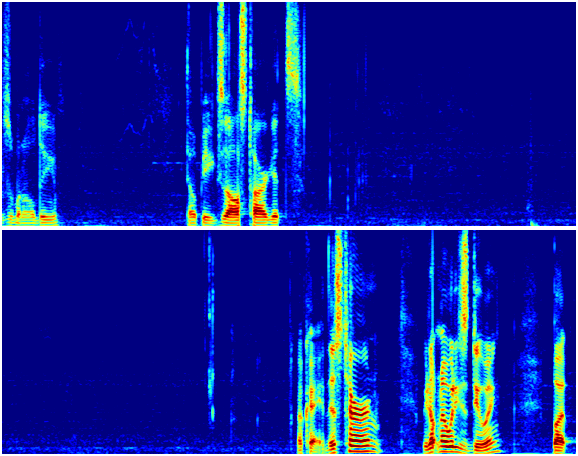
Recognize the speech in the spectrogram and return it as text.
is what I'll do. There'll be exhaust targets. Okay, this turn, we don't know what he's doing. But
